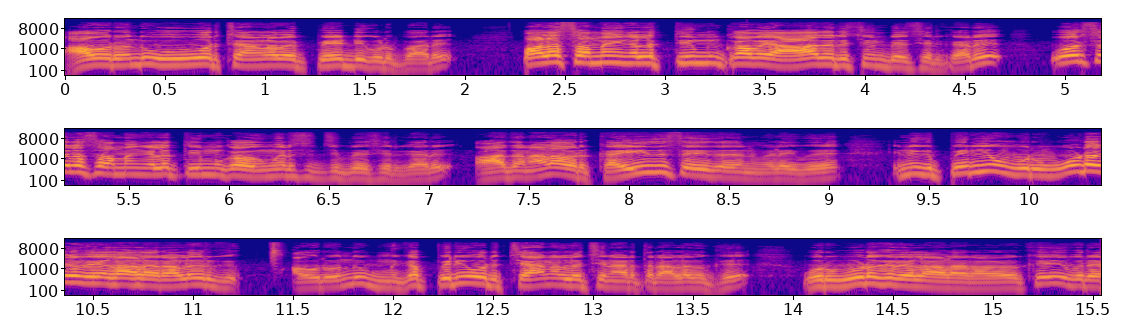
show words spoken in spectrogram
அவர் வந்து ஒவ்வொரு சேனலாக போய் பேட்டி கொடுப்பாரு. பல சமயங்களில் திமுகவை ஆதரிச்சும் பேசியிருக்காரு. ஒரு சில சமயங்களில் திமுக விமர்சித்து பேசியிருக்காரு. அதனால் அவர் கைது செய்ததன் விளைவு இன்றைக்கி பெரிய ஒரு ஊடகவியலாளர் அளவுக்கு அவர் வந்து மிகப்பெரிய ஒரு சேனல் வச்சு நடத்துகிற அளவுக்கு ஒரு ஊடகவியலாளர் அளவுக்கு இவர்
